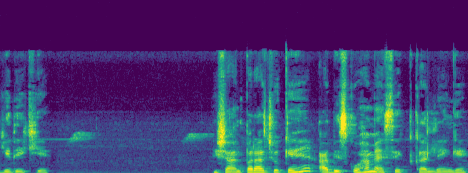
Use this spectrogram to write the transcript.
ये देखिए, निशान पर आ चुके हैं। अब इसको हम ऐसे कर लेंगे।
